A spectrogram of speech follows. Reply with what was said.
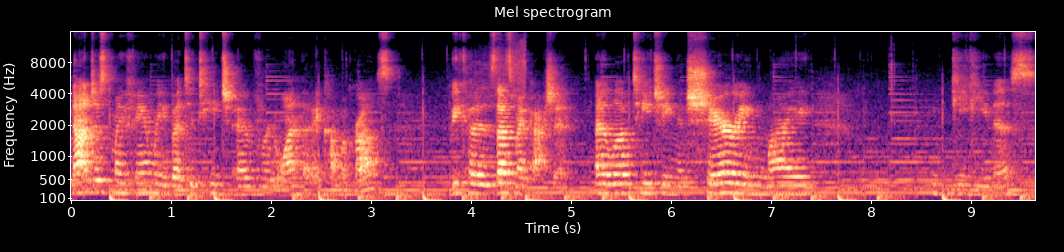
Not just my family, but to teach everyone that I come across because that's my passion. I love teaching and sharing my geekiness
